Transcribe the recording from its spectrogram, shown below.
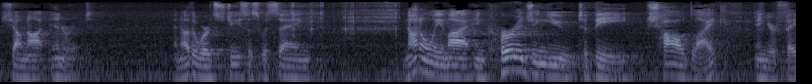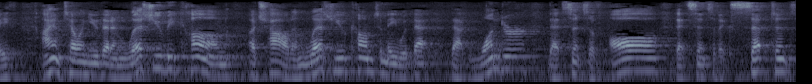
shall not enter it. In other words, Jesus was saying, Not only am I encouraging you to be childlike in your faith, I am telling you that unless you become a child, unless you come to me with that that wonder, that sense of awe, that sense of acceptance,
